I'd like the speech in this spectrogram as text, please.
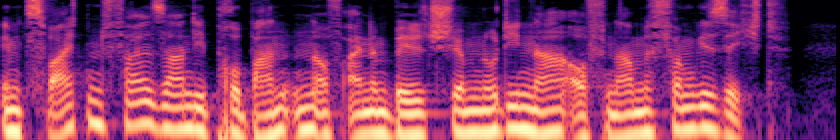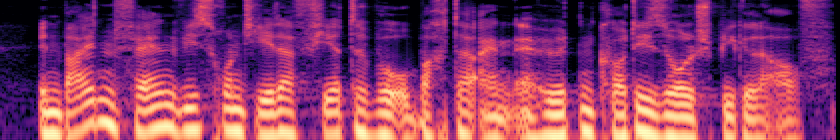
Im zweiten Fall sahen die Probanden auf einem Bildschirm nur die Nahaufnahme vom Gesicht. In beiden Fällen wies rund jeder vierte Beobachter einen erhöhten Cortisolspiegel auf.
